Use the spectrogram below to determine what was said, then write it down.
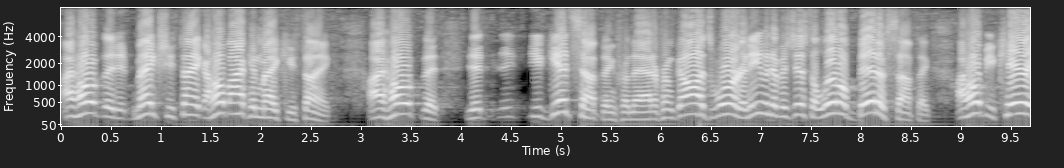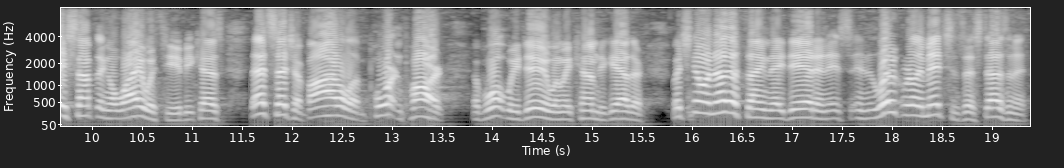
I hope that it makes you think. I hope I can make you think. I hope that, that you get something from that and from God's Word, and even if it's just a little bit of something, I hope you carry something away with you because that's such a vital, important part of what we do when we come together. But you know, another thing they did, and, it's, and Luke really mentions this, doesn't it?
